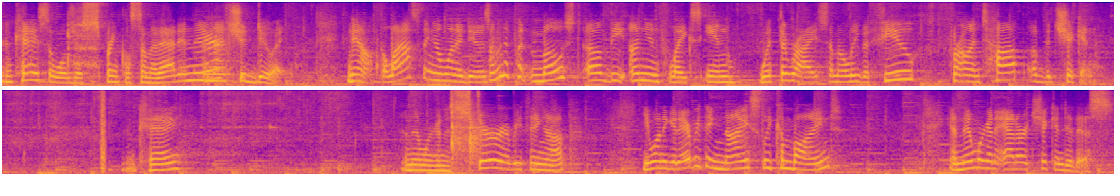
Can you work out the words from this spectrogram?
Okay, so we'll just sprinkle some of that in there. And that should do it. Now, the last thing I want to do is I'm going to put most of the onion flakes in with the rice. I'm going to leave a few for on top of the chicken. Okay. And then we're going to stir everything up. You want to get everything nicely combined. And then we're going to add our chicken to this.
